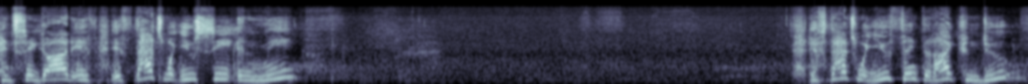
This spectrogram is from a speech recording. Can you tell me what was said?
And say, God, if, if that's what you see in me, if that's what you think that I can do,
